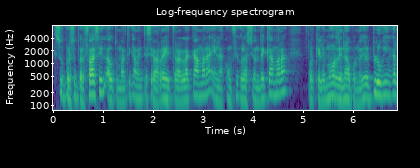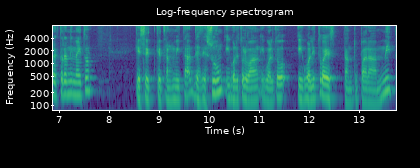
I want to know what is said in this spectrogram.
súper, súper fácil. Automáticamente se va a registrar la cámara en la configuración de cámara porque le hemos ordenado por medio del plugin Character Animator que se que transmita desde Zoom, igualito lo van, igualito, igualito es tanto para Meet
